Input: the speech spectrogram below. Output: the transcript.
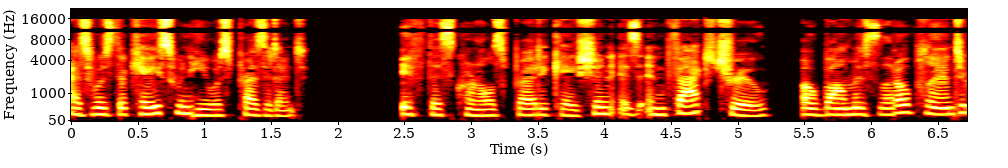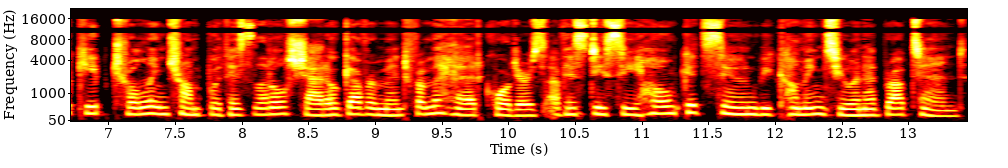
as was the case when he was president. If this colonel's predication is in fact true, Obama's little plan to keep trolling Trump with his little shadow government from the headquarters of his DC home could soon be coming to an abrupt end.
